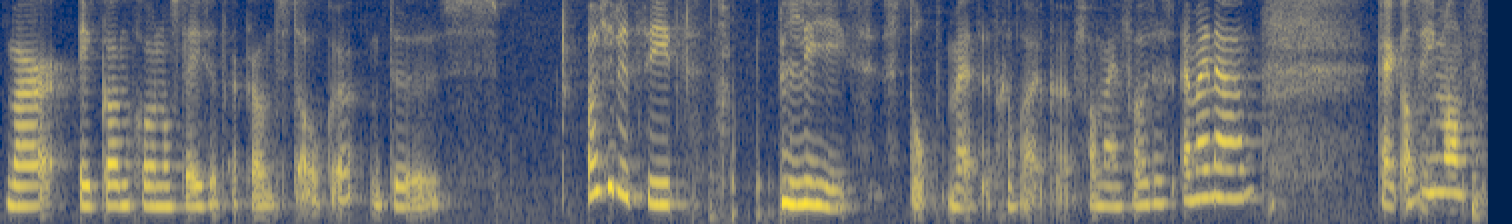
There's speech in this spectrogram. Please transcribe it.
Maar ik kan gewoon nog steeds het account stalken. Dus als je dit ziet, please stop met het gebruiken van mijn foto's en mijn naam. Kijk, als iemand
